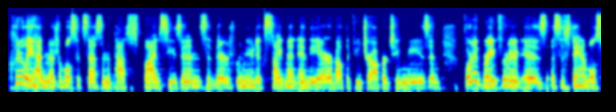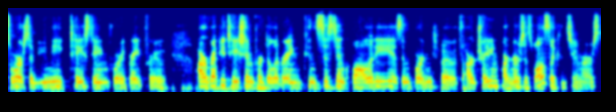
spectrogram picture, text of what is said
clearly had measurable success in the past five seasons. There's renewed excitement in the air about the future opportunities. And Florida grapefruit is a sustainable source of unique tasting Florida grapefruit. Our reputation for delivering consistent quality is important to both our trading partners as well as the consumers.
